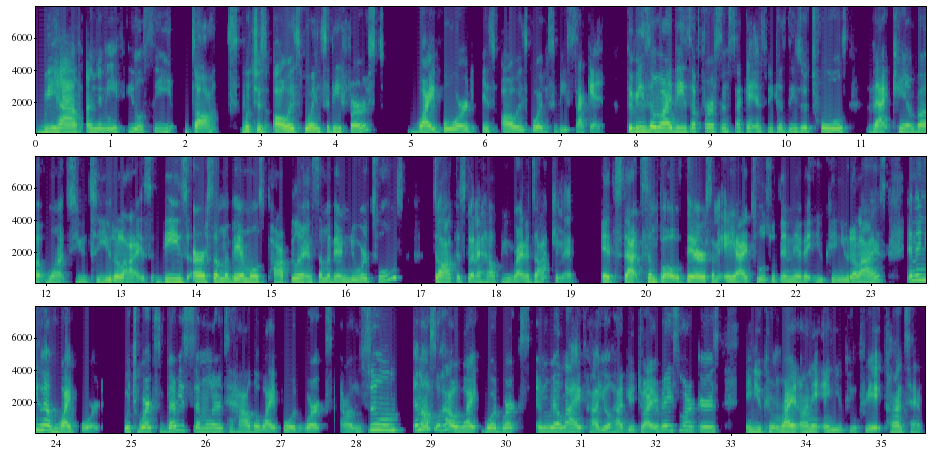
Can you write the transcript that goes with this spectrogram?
We have underneath, you'll see docs, which is always going to be first. Whiteboard is always going to be second. The reason why these are first and second is because these are tools that Canva wants you to utilize. These are some of their most popular and some of their newer tools. Doc is going to help you write a document. It's that simple. There are some AI tools within there that you can utilize. And then you have Whiteboard, which works very similar to how the whiteboard works on Zoom and also how a whiteboard works in real life, how you'll have your dry erase markers and you can write on it and you can create content.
